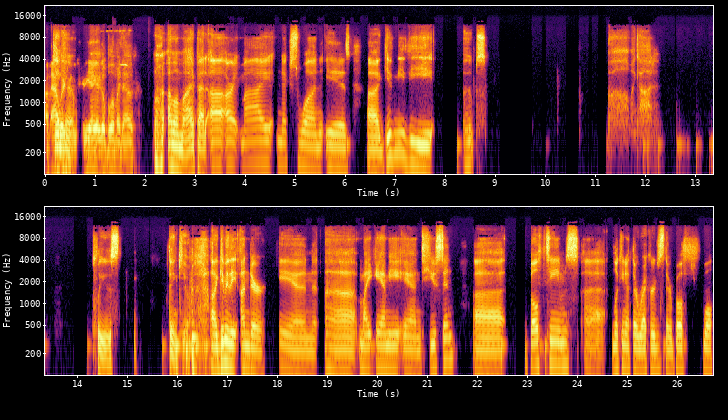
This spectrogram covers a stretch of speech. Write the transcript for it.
I'm Thank Yeah, I got to go blow my nose. I'm on my iPad. Uh, all right, my next one is uh, give me the. Oops. Oh my god. Please, thank you. Uh, give me the under in uh, Miami and Houston. Uh, both teams, uh, looking at their records, they're both well.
